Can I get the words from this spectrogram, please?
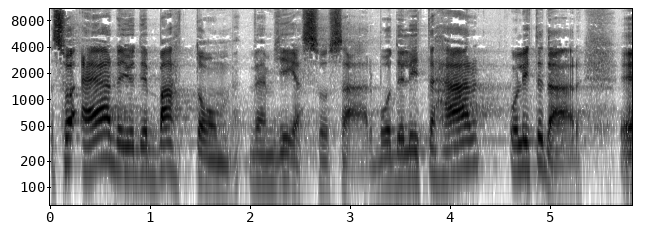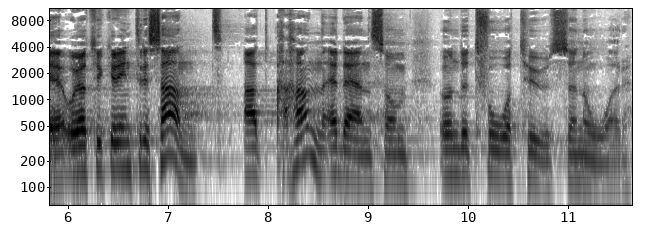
så är det ju debatt om vem Jesus är, både lite här och lite där. Eh, och jag tycker det är intressant att han är den som under 2000 år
